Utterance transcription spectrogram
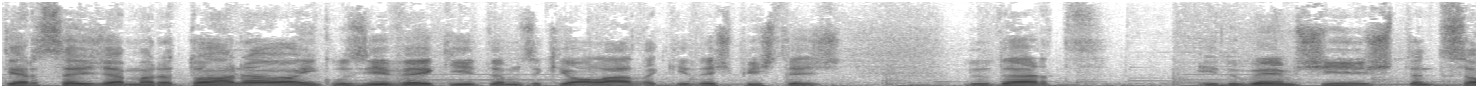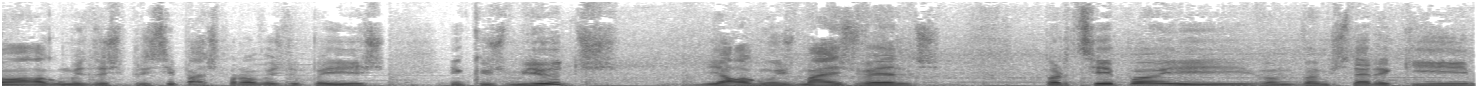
quer seja a maratona, ou inclusive aqui estamos aqui ao lado aqui das pistas do Dirt e do BMX, portanto são algumas das principais provas do país em que os miúdos e alguns mais velhos participam e vamos ter aqui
